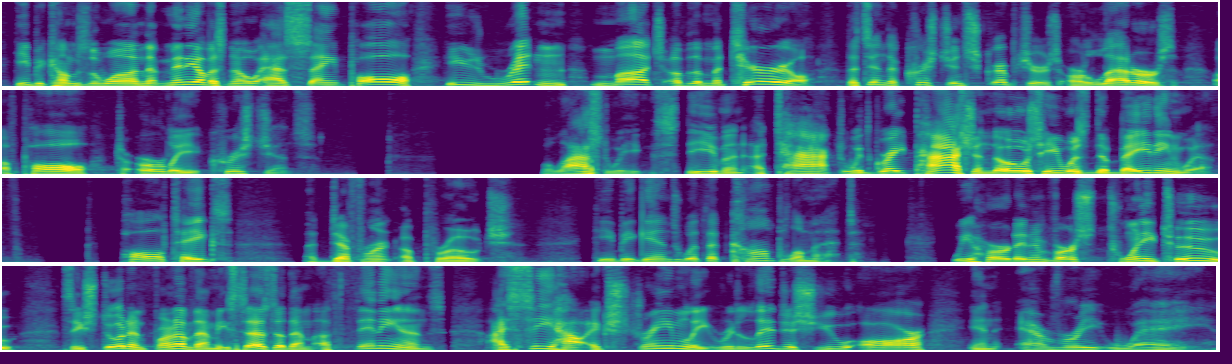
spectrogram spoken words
He becomes the one that many of us know as St. Paul. He's written much of the material that's in the Christian scriptures or letters of Paul to early Christians. Well, last week, Stephen attacked with great passion those he was debating with. Paul takes a different approach. He begins with a compliment. We heard it in verse 22. As he stood in front of them, he says to them, Athenians, I see how extremely religious you are in every way.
